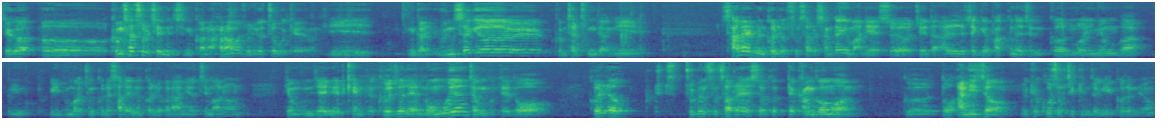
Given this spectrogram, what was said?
제가 어, 검찰 출신이시니까 하나만 좀 여쭤볼게요. 이 그러니까 윤석열 검찰총장이 살아있는 권력 수사를 상당히 많이 했어요. 저희도 알려진 게 박근혜 정권, 뭐 이명박, 이명박 정권의 살아있는 권력은 아니었지만은 지금 문재인 이렇게 했는데 그 전에 노무현 정부 때도 권력 주변 수사를 해서 그때 강검원, 그 또 안희정 이렇게 구속시킨 적이 있거든요.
